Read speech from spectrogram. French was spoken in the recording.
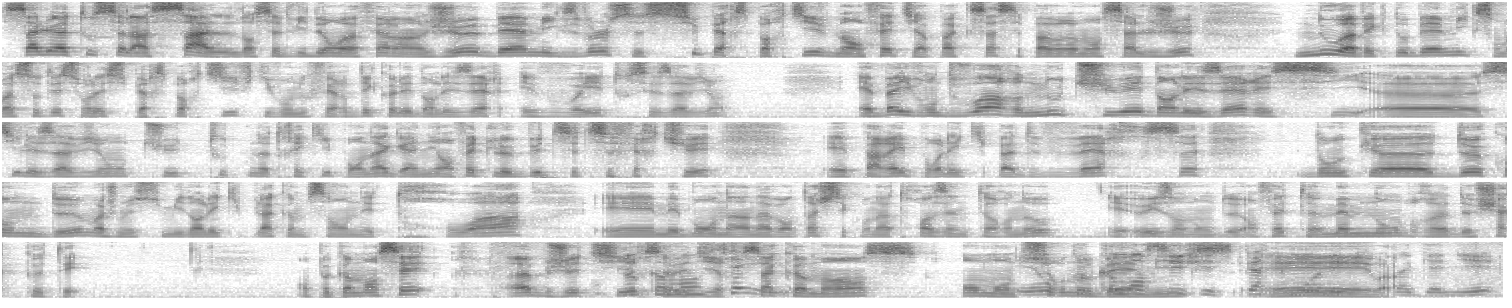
Salut à tous, c'est la salle. Dans cette vidéo, on va faire un jeu BMX vs Super Sportive, mais en fait, il n'y a pas que ça, c'est pas vraiment ça le jeu. Nous, avec nos BMX, on va sauter sur les Super Sportifs qui vont nous faire décoller dans les airs, et vous voyez tous ces avions Eh ben, ils vont devoir nous tuer dans les airs, et si, euh, les avions tuent toute notre équipe, on a gagné. En fait, le but, c'est de se faire tuer. Et pareil pour l'équipe adverse. Donc 2 euh, contre 2, moi je me suis mis dans l'équipe là, comme ça on est 3. Et, mais bon, on a un avantage, c'est qu'on a 3 Entorno, et eux ils en ont 2. En fait, même nombre de chaque côté. On peut commencer Hop, je tire, ça veut dire ça commence. On monte sur nos BMX, et voilà. gagner.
